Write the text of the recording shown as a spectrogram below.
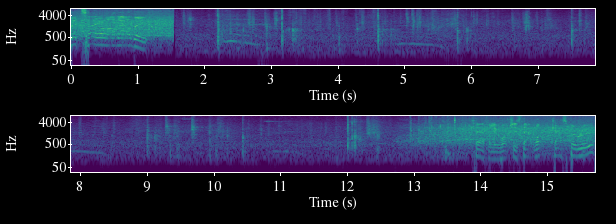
Matteo Arnaldi. Carefully watches that one, Casper Ruud.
